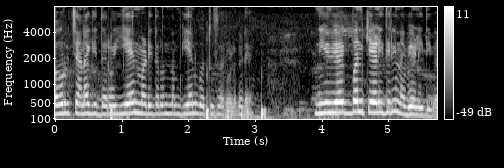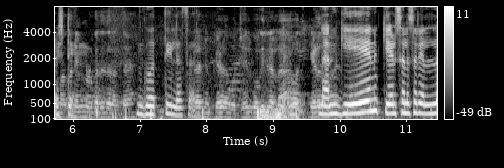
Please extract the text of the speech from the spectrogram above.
ಅವರು ಚೆನ್ನಾಗಿದ್ದಾರೋ ಏನು ಮಾಡಿದಾರೋ ಅಂತ ನಮ್ಗೆ ಏನು ಗೊತ್ತು ಸರ್ ಒಳಗಡೆ? ನೀವು ಹೇಗೆ ಬಂದು ಕೇಳಿದ್ದೀರಿ ನಾವು ಹೇಳಿದ್ದೀವಿ ಅಷ್ಟೇ. ಹೆಂಗ್ ನೋಡ್ಕೊತಿದಾರಂತೆ ಗೊತ್ತಿಲ್ಲ ಸರ್. ನೀವು ಕೇಳ ಜೈಲ್ಗೆ ಹೋಗಿದ್ರಲ್ಲ ಅವತ್ತು ಕೇಳ ನನಗೇನು ಕೇಳಿಸಲ್ಲ ಸರ್. ಎಲ್ಲ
